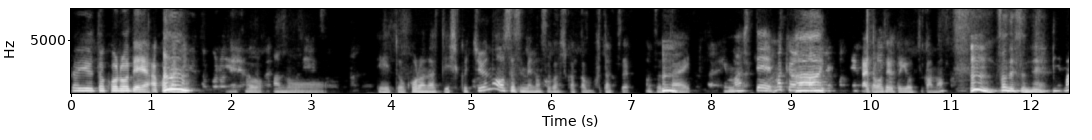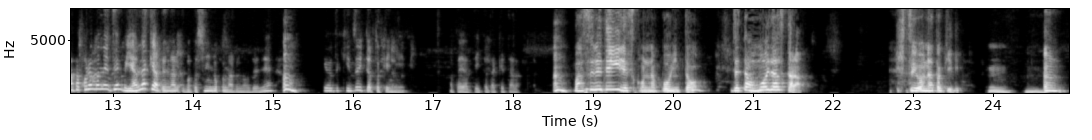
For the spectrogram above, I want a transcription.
というところで、あこさんに、うん、そうあのえっ、ー、と、コロナ自粛中のおすすめの過ごし方も2つお伝えいただきまして、うん、まあ今日の前回と合わせると4つかな。うん、そうですね。またこれもね、全部やんなきゃってなるとまたしんどくなるのでね。うん。気づいた時にまたやっていただけたら。うん、忘れていいです、こんなポイント。うん、絶対思い出すから。必要な時に。うん。うん。うん、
